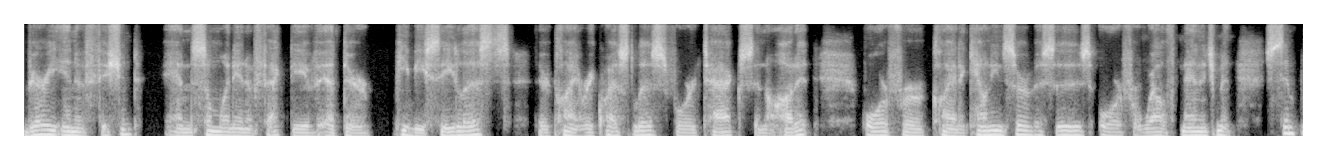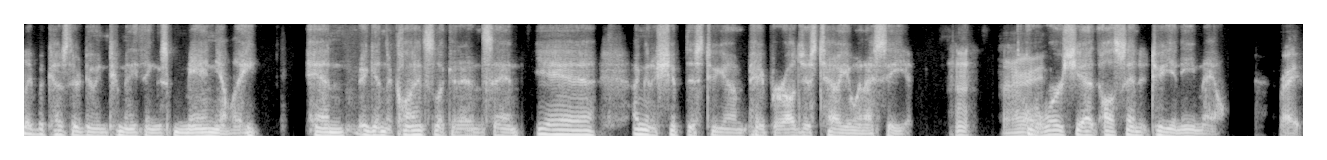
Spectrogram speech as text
very inefficient and somewhat ineffective at their PBC lists, their client request lists for tax and audit, or for client accounting services, or for wealth management, simply because they're doing too many things manually. And again, the client's looking at it and saying, Yeah, I'm going to ship this to you on paper. I'll just tell you when I see it. Hmm. Or worse yet, I'll send it to you in email. Right.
